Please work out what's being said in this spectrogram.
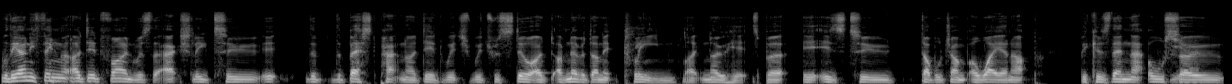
Well, the only thing that I did find was that actually to it, the the best pattern I did, which which was still I, I've never done it clean, like no hits, but it is to double jump away and up because then that also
